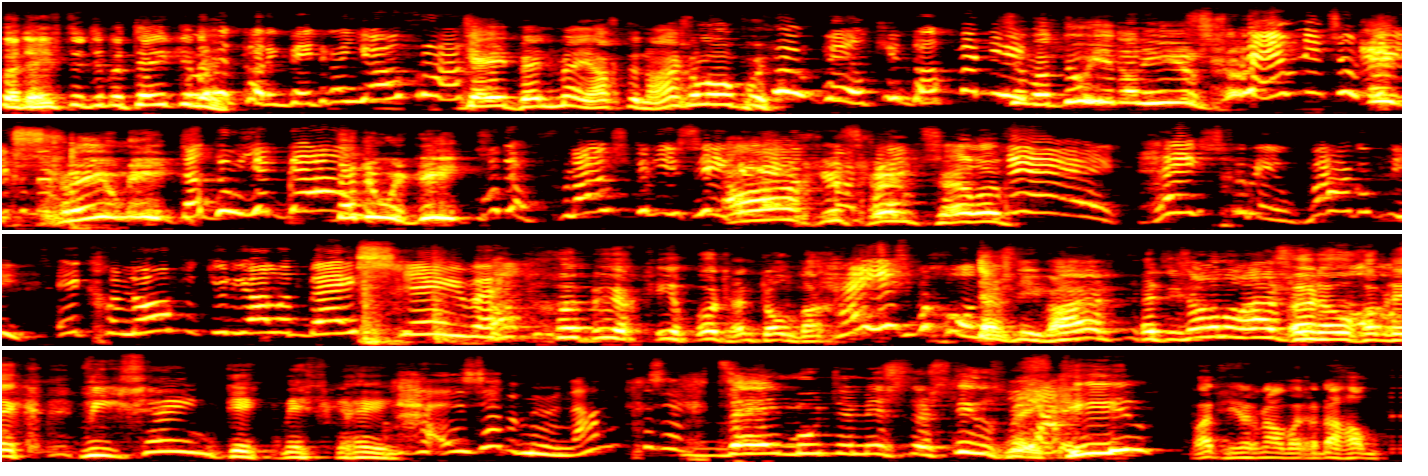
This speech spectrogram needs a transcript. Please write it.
wat heeft dit te betekenen? Dat kan ik beter aan jou vragen. Jij bent mij achterna gelopen. Hoe wilt je dat maar Zeg, niet? Wat doe je dan hier? Schreeuw niet zo Ik tegen schreeuw niet. Dat doe je wel. Dat doe ik niet. Wat een fluister je zeker. Ach, je schreeuwt zelf. Nee, hij schreeuwt. Waar of niet? Ik geloof dat jullie allebei schreeuwen. Wat gebeurt hier voor den donder? Hij is begonnen. Dat is niet waar. Het is allemaal haar Een ogenblik. Wie zijn dit, Miss Gray? Eh, Ze hebben me hun naam niet gezegd. Wij moeten Mr. Steele spreken. Stiel? Wat is er nou weer aan de hand?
